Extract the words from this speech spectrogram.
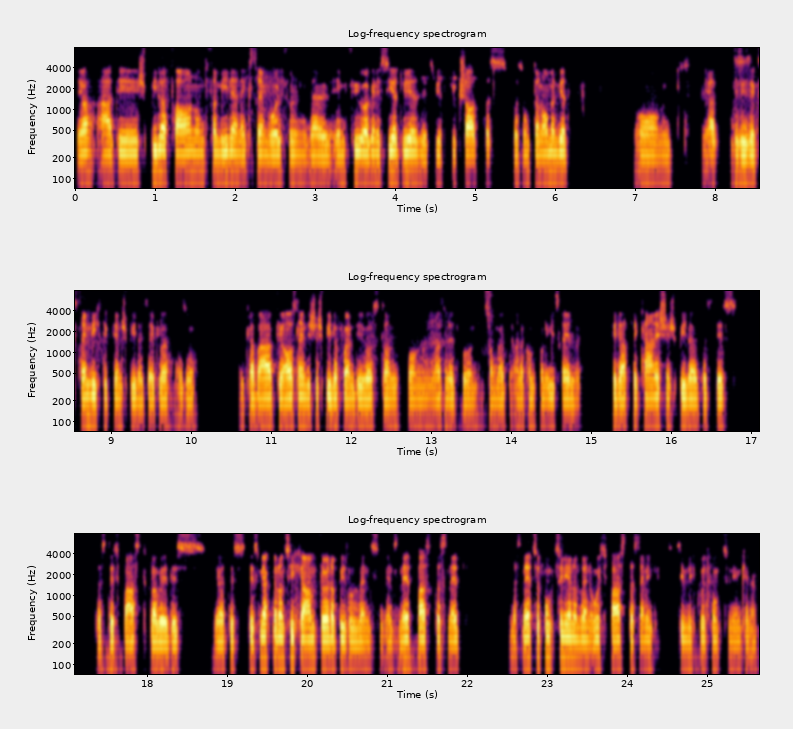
ja, auch die Spieler, Frauen und Familien extrem wohlfühlen, weil eben viel organisiert wird, es wird viel geschaut, dass was unternommen wird. Und ja, das ist extrem wichtig für einen Spieler, sehr klar. Also ich glaube auch für ausländische Spieler, vor allem die, was dann von, weiß ich nicht, von, sagen wir, einer kommt von Israel, für die afrikanischen Spieler, dass das, dass das passt, glaube ich, das, ja, das, das merkt man dann sicher am Förder ein bisschen, wenn es nicht passt, dass nicht, das nicht so funktioniert und wenn alles passt, dass eigentlich ziemlich gut funktionieren können.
